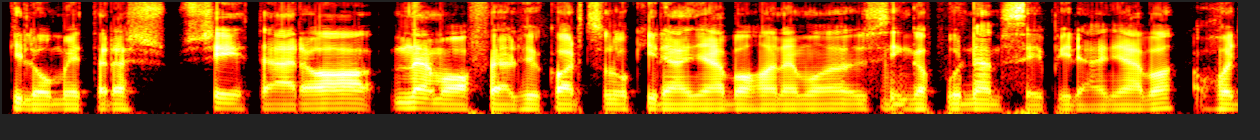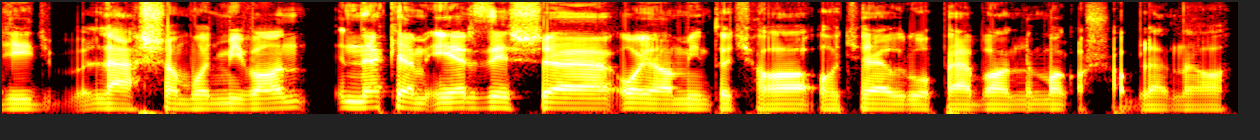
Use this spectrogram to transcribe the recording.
kilométeres sétára, nem a felhőkarcolók irányába, hanem a Szingapur nem szép irányába, hogy így lássam, hogy mi van. Nekem érzése olyan, mint hogyha, hogyha Európában magasabb lenne, a,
